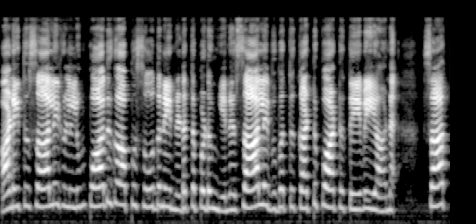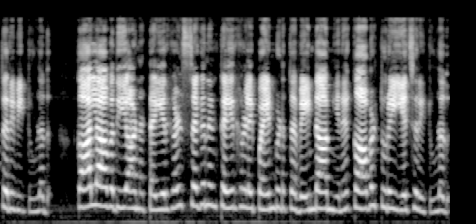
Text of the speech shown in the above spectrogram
அனைத்து சாலைகளிலும் பாதுகாப்பு சோதனை நடத்தப்படும் என சாலை விபத்து கட்டுப்பாட்டு தேவையான சாத் தெரிவித்துள்ளது. காலாவதியான டயர்கள் செகண்ட் டயர்களை பயன்படுத்த வேண்டாம் என காவல்துறை எச்சரித்துள்ளது.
